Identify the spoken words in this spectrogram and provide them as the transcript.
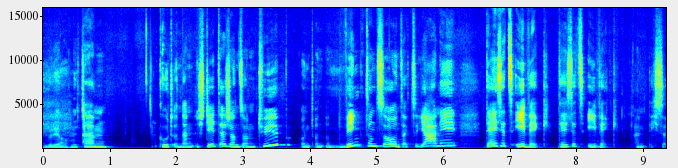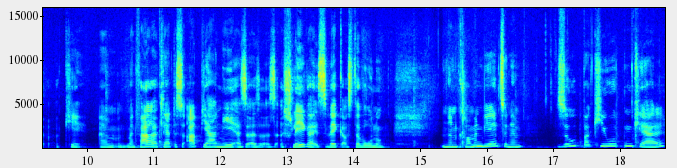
würde ich auch nicht. Ähm, gut, und dann steht da schon so ein Typ und, und, und winkt und so und sagt so, ja, nee, der ist jetzt eh weg. Der ist jetzt eh weg. Und ich so, okay. Ähm, und mein Fahrer erklärt das so ab, ja, nee, also, also, also Schläger ist weg aus der Wohnung. Und dann kommen wir zu einem super cuten Kerl,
